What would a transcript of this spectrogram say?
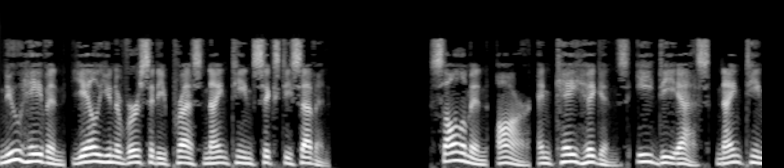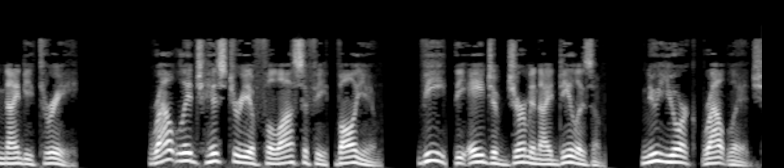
New Haven, Yale University Press 1967. Solomon, R., and K. Higgins, eds. 1993. Routledge History of Philosophy, Vol. V. The Age of German Idealism. New York, Routledge.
